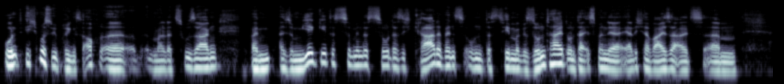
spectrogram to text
Und ich muss übrigens auch äh, mal dazu sagen, bei, also mir geht es zumindest so, dass ich gerade, wenn es um das Thema Gesundheit, und da ist man ja ehrlicherweise als, ähm,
